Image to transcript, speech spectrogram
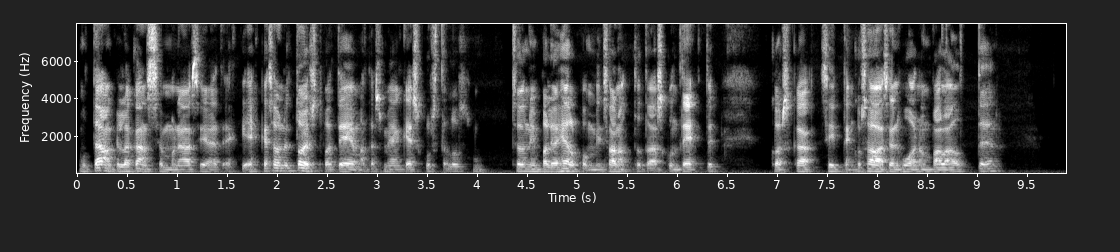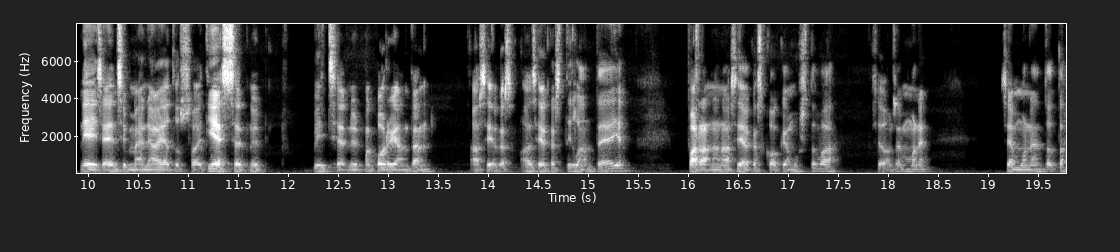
Mutta tämä on kyllä myös semmoinen asia, että ehkä, ehkä se on nyt toistuva teema tässä meidän keskustelussa, mutta se on niin paljon helpommin sanottu taas kuin tehty koska sitten kun saa sen huonon palautteen, niin ei se ensimmäinen ajatus ole, että jes, että nyt vitsi, nyt mä korjaan tämän asiakas, asiakastilanteen ja parannan asiakaskokemusta, vaan se on semmoinen, semmoinen tota,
